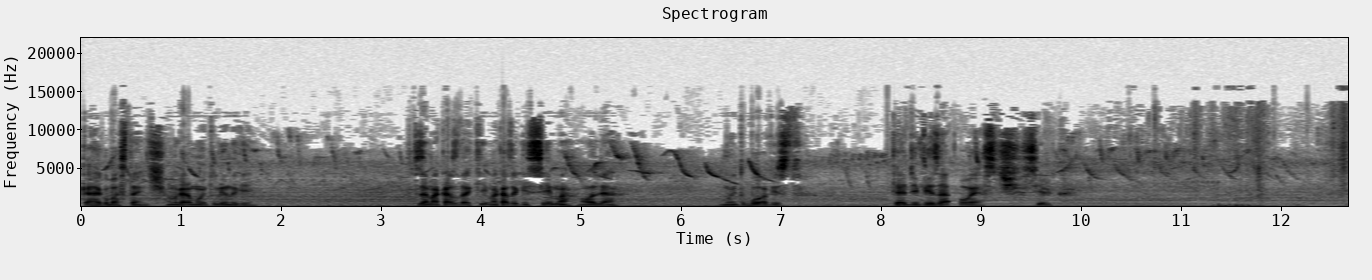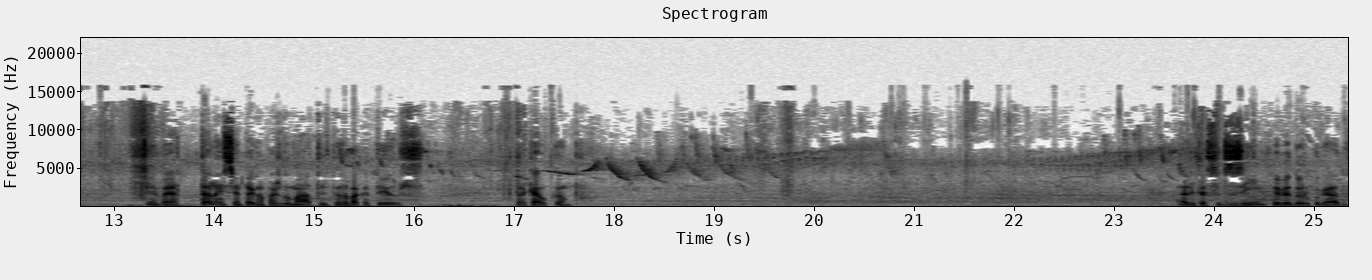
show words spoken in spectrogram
Carrego bastante. É um lugar muito lindo aqui. Se fizer uma casa daqui, uma casa aqui em cima, olha, muito boa vista. Que é a divisa oeste, cerca. Você vai até lá em cima, pega uma parte do mato, onde tem os abacateiros. Pra cá é o campo. Ali tem açudezinho, bebedouro pro gado.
